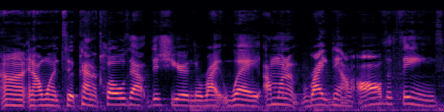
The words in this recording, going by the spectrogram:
uh, and I want to kind of close out this year in the right way, I'm going to write down all the things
